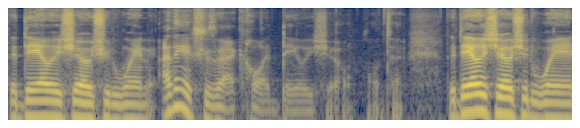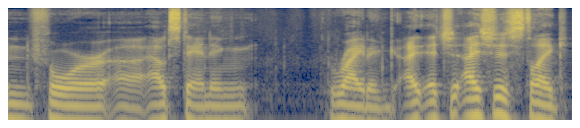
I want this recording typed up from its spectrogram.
The Daily Show should win. I think it's because I call it Daily Show all the time. The Daily Show should win for uh, outstanding writing. I it's, it's just like,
